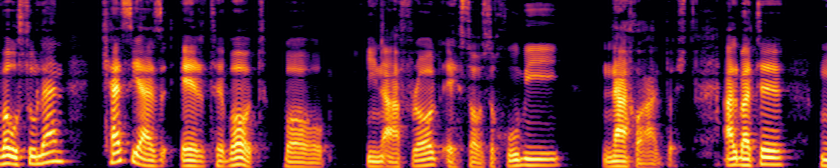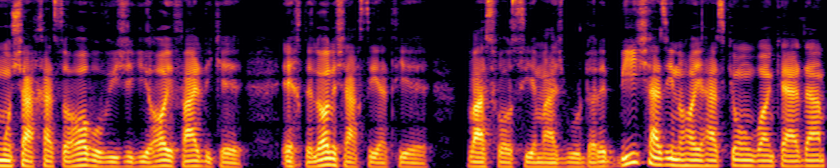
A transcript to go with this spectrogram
و اصولا کسی از ارتباط با این افراد احساس خوبی نخواهد داشت. البته مشخصه ها و ویژگی های فردی که اختلال شخصیتی وسواسی مجبور داره بیش از اینهایی هست که عنوان کردم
